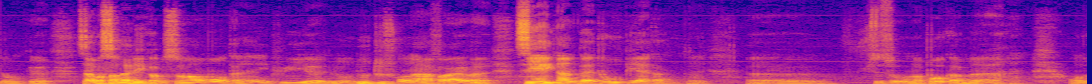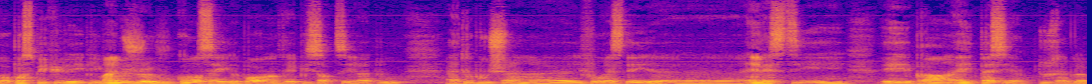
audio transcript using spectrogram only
Donc, euh, ça va s'en aller comme ça en montant. Et puis, nous, nous, tout ce qu'on a à faire, c'est être dans le bateau puis attendre on comme. Euh, ne va pas spéculer. Puis même, je vous conseille de ne pas rentrer puis sortir à tout, à bout de champ. Euh, il faut rester euh, investi et, prendre, être patient, tout simplement.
